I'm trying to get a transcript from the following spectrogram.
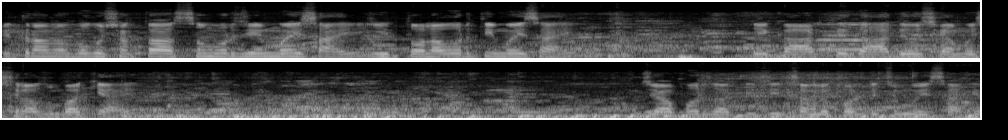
मित्रांनो बघू शकता समोर जी म्हैस आहे ही तोलावरती म्हैस आहे. एक आठ ते दहा दिवस ह्या म्हशीला अजून बाकी आहे. जाफर जातीची चांगल्या क्वालिटीची म्हैस आहे.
